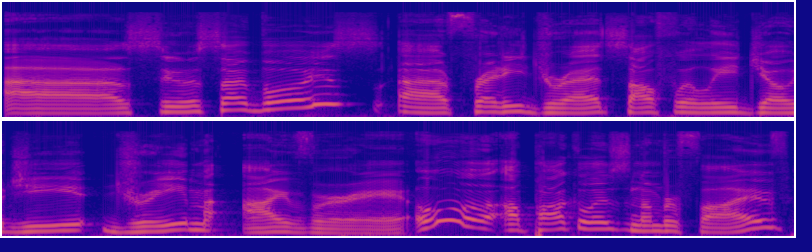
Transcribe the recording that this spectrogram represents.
Uh, Suicide Boys, uh, Freddie Dredd, Soft Willie, Joji, Dream Ivory. Oh, Apocalypse number five,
